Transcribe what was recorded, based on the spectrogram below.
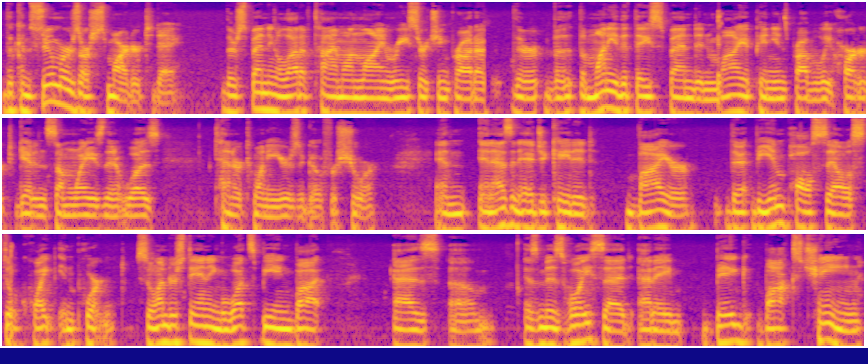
The consumers are smarter today. They're spending a lot of time online researching products. They're, the the money that they spend, in my opinion, is probably harder to get in some ways than it was 10 or 20 years ago for sure. And and as an educated buyer, the the impulse sale is still quite important. So understanding what's being bought as um, as Ms. Hoy said at a big box chain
